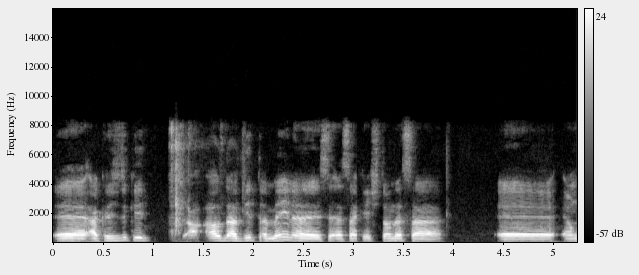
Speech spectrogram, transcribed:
É, acredito que ao Davi também, né? Essa questão dessa... É, é, um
